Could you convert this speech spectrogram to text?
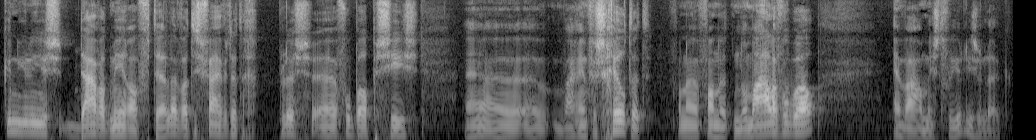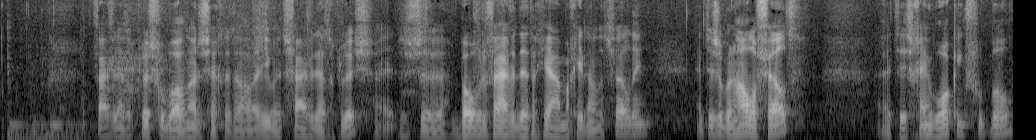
kunnen jullie eens daar wat meer over vertellen? Wat is 35 plus eh, voetbal precies? Eh, eh, waarin verschilt het van, van het normale voetbal? En waarom is het voor jullie zo leuk? 35 plus voetbal, nou dat zegt het al, je bent 35 plus. Hè. Dus eh, boven de 35 jaar mag je dan het veld in. Het is op een half veld. Het is geen walking voetbal.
